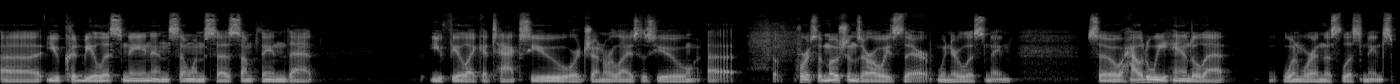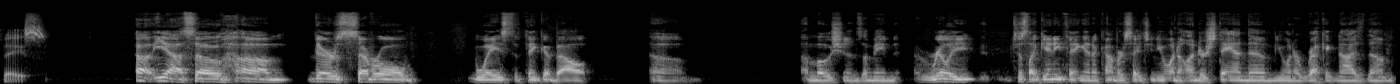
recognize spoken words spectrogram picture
Uh, you could be listening and someone says something that you feel like attacks you or generalizes you. Uh, of course, emotions are always there when you're listening. So, how do we handle that when we're in this listening space? Oh yeah, so um, there's several ways to think about um, emotions. I mean, really, just like anything in a conversation, you want to understand them, you want to recognize them,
